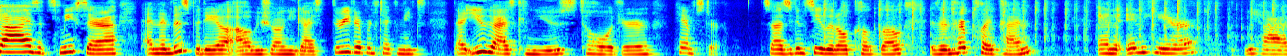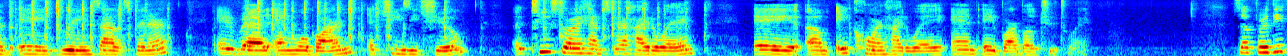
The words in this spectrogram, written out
guys, it's me Sarah, and in this video I'll be showing you guys three different techniques that you guys can use to hold your hamster. So as you can see, little Coco is in her playpen, and in here we have a green silent spinner, a red animal barn, a cheesy chew, a two-story hamster hideaway, a um, acorn hideaway, and a barbell chew toy. So for the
